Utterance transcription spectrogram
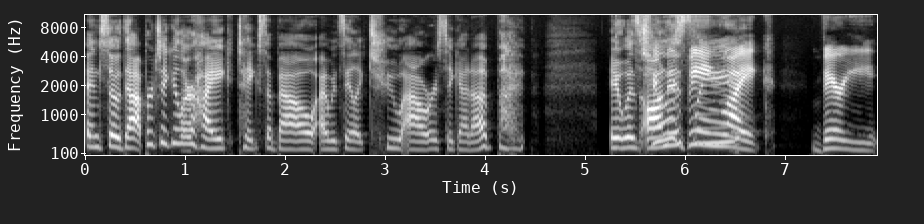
And so that particular hike takes about, I would say, like two hours to get up, but it was Two honestly being like very,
